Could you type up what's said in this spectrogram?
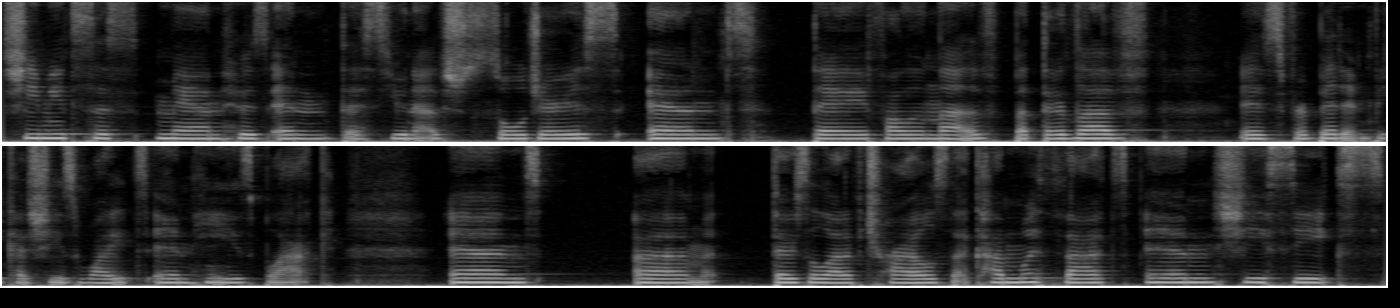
She meets this man who's in this unit of soldiers and they fall in love, but their love is forbidden because she's white and he's black. And um, there's a lot of trials that come with that, and she seeks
